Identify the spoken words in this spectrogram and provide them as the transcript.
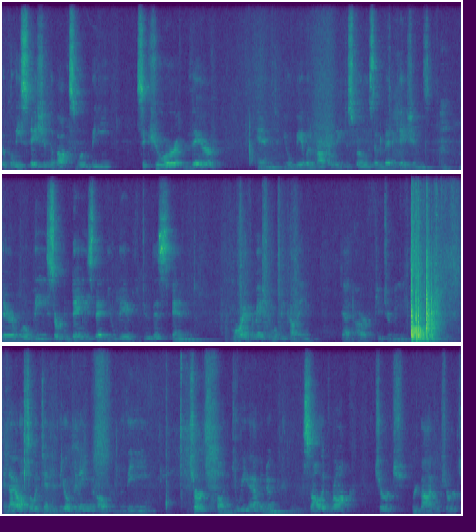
the police station, the box will be secure there, and you'll be able to properly dispose of medications. There will be certain days that you'll be able to do this, and more information will be coming at our future meeting. And I also attended the opening of the church on Dewey Avenue, Solid Rock Church, Revival Church,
